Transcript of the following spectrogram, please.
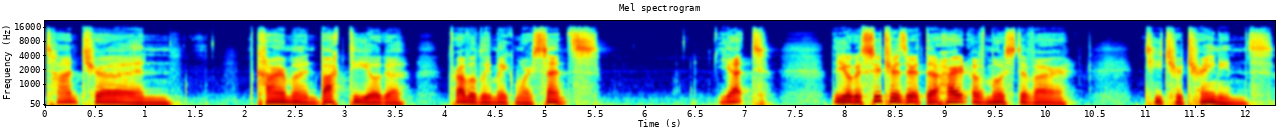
Tantra and Karma and Bhakti Yoga probably make more sense. Yet, the Yoga Sutras are at the heart of most of our teacher trainings?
